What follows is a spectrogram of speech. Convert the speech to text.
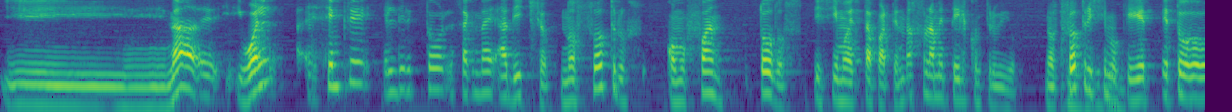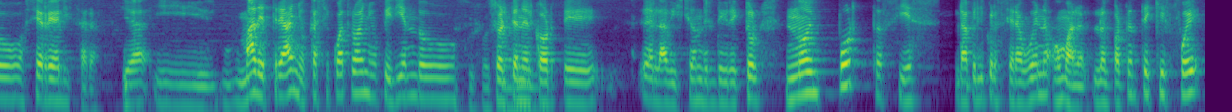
Y nada, eh, igual eh, siempre el director Zack Knight ha dicho, nosotros como fan, todos hicimos esta parte, no solamente él contribuyó, nosotros hicimos que esto se realizara. ¿ya? Y más de tres años, casi cuatro años pidiendo suerte en el corte, eh, la visión del director. No importa si es la película será buena o mala, lo importante es que fue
